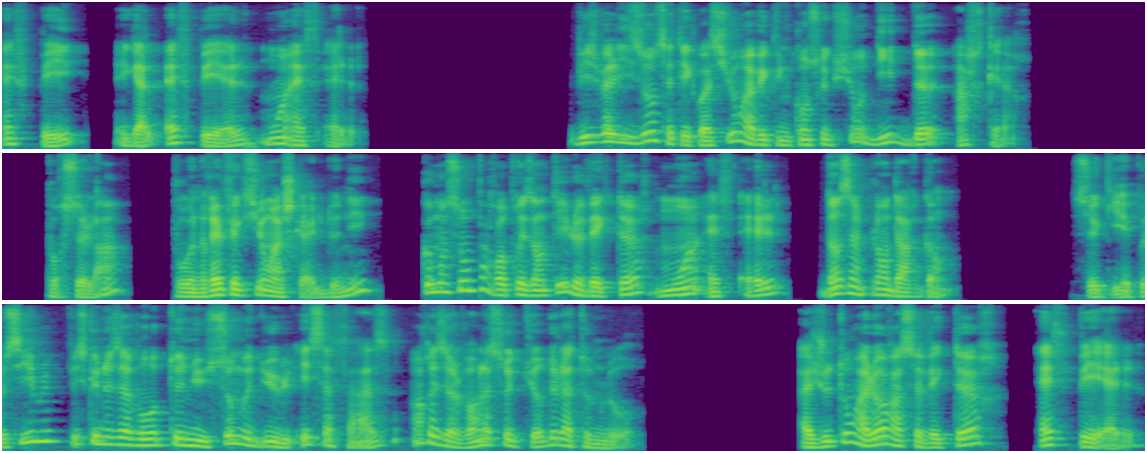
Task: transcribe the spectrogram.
FP égale FPL moins FL. Visualisons cette équation avec une construction dite de Harker. Pour cela, pour une réflexion HKL donnée, commençons par représenter le vecteur moins FL dans un plan d'argan. Ce qui est possible puisque nous avons obtenu son module et sa phase en résolvant la structure de l'atome lourd. Ajoutons alors à ce vecteur FPL.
